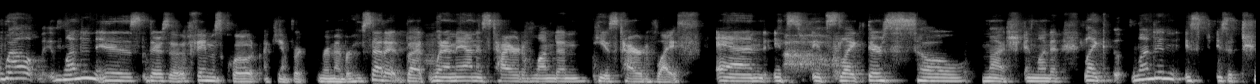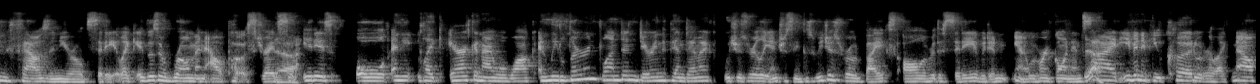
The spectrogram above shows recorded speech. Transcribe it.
Well, London is there's a famous quote, I can't remember who said it, but when a man is tired of London, he is tired of life and it's it's like there's so much in london. Like london is is a 2000 year old city. Like it was a roman outpost right? Yeah. so it is old. And like eric and i will walk and we learned london during the pandemic which was really interesting because we just rode bikes all over the city. We didn't you know we weren't going inside. Yeah. even if you could we were like no.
